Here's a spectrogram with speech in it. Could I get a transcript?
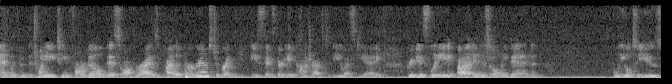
and within the 2018 Farm Bill, this authorized pilot programs to bring these 638 contracts to the USDA. Previously, uh, it has only been legal to use,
